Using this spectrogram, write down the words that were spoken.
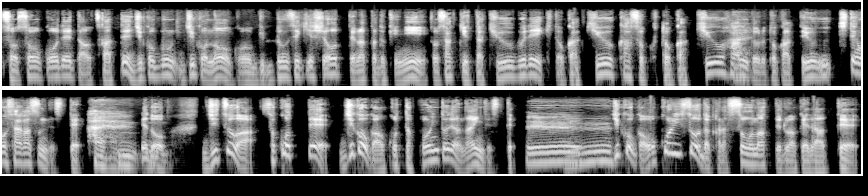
そう走行データを使って自己分、自己のこう分析しようってなった時に、そうさっき言った急ブレーキとか急加速とか急ハンドルとかっていう地点を探すんですって。はいはい。けど、実はそこって事故が起こったポイントではないんですって。事故が起こりそうだからそうなってるわけであって。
